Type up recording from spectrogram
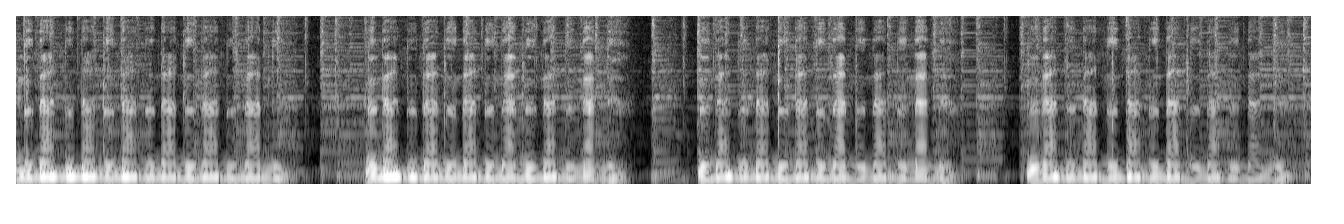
ぬなぬなぬなぬなぬなぬなぬぬなぬ。なぬなぬなぬなぬなぬぬなぬなぬ。なぬなぬなぬなぬぬなぬなぬなぬなぬなぬなぬ。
